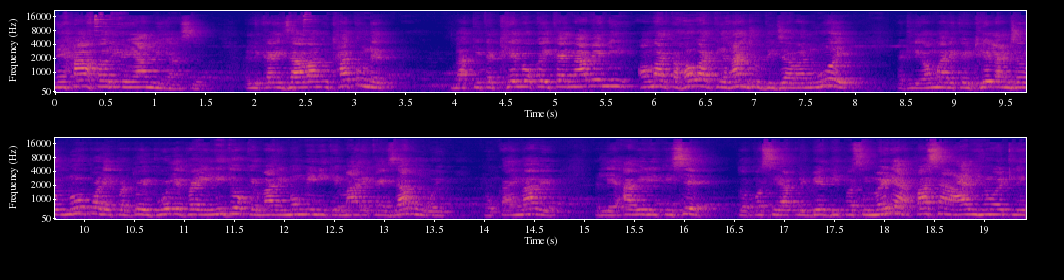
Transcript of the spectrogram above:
ને હા હરિયું આની આશે. એટલે કાંઈ જવાનું થતું ને બાકી તો ઠેલો કંઈ કાંઈ આવે નહીં. અમારે તો હવાથી સાંજ સુધી જવાનું હોય. એટલે અમારે કંઈ ઠેલાની જરૂર ન પડે, પણ તોય ભોલેભાઈ લીધો કે મારી મમ્મીની કે મારે કાંઈ જવું હોય, તો કાંઈ આવે એટલે આવી રીતે છે. તો પછી આપણે બે દી પછી મળ્યા, પાછા આવ્યું એટલે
